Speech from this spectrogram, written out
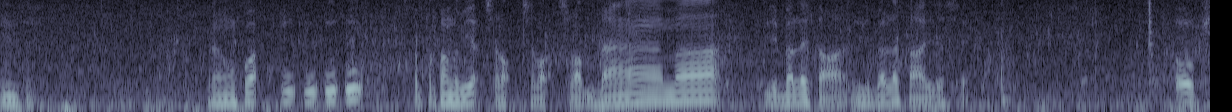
niente Vediamo qua. Uh, uh, uh, uh. sta portando via. Ce l'ho ce l'ho ce l'ho. Brema di bella, taglia, di bella taglia sì. Ok.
